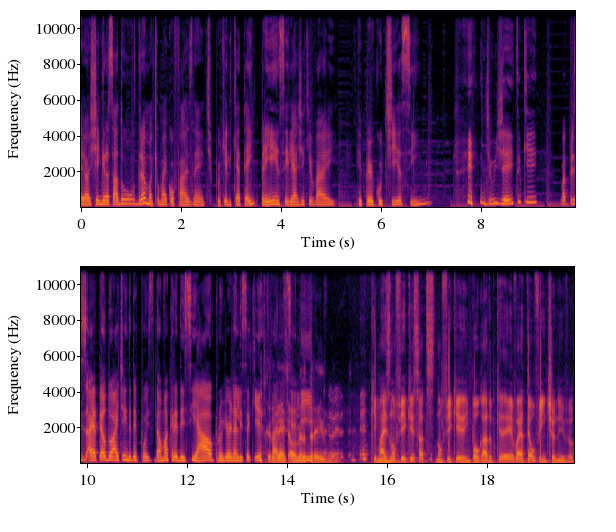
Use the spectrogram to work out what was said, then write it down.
Eu achei engraçado o drama que o Michael faz, né? Tipo, porque ele quer ter a imprensa, ele acha que vai repercutir assim de um jeito que vai precisar. Aí até o Dwight ainda depois dá uma credencial para um jornalista que aparece Credencial número ali. 3, né? Que mais não fique, satis... não fique empolgado porque ele vai até o 20 o nível.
